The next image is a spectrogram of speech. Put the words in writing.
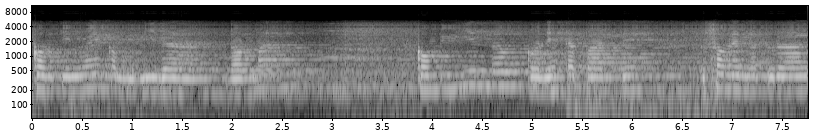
continué con mi vida normal, conviviendo con esta parte sobrenatural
